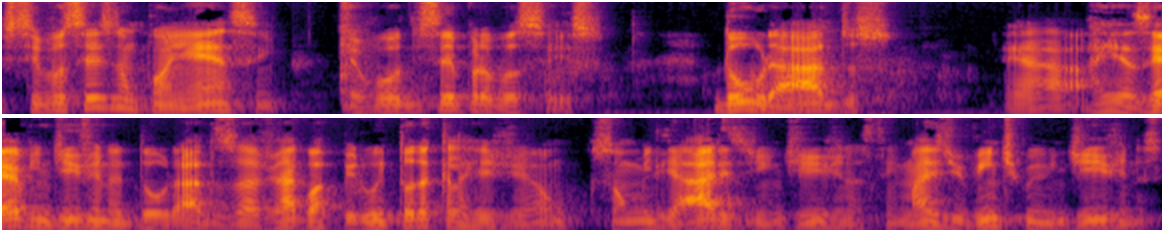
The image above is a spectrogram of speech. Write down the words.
se vocês não conhecem, eu vou dizer para vocês. Dourados, é a, a reserva indígena de Dourados, a Jaguapiru e toda aquela região, que são milhares de indígenas, tem mais de 20 mil indígenas,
